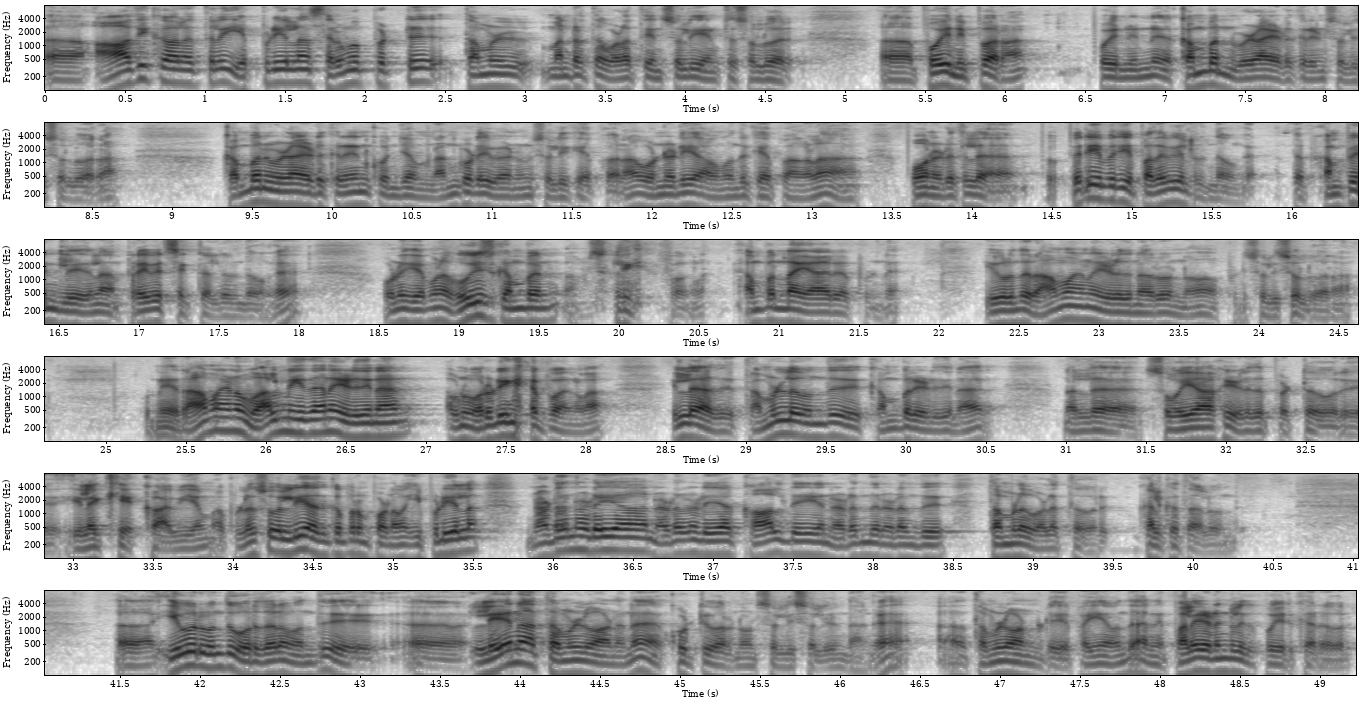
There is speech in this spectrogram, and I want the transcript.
ஆஹ் ஆதி காலத்தில் எப்படியெல்லாம் சிரமப்பட்டு தமிழ் மன்றத்தை வளர்த்தேன்னு சொல்லி என்கிட்ட சொல்லுவார். போய் நிற்பாராம் போய் நின்று கம்பன் விழா எடுக்கிறேன்னு சொல்லி சொல்லுவாரான் கம்பன் விழா எடுக்கிறேன்னு கொஞ்சம் நன்கொடை வேணும்னு சொல்லி கேட்பாராம். உடனடியாக அவங்க வந்து கேட்பாங்களாம் போன இடத்துல பெரிய பெரிய பதவியில் இருந்தவங்க. இந்த கம்பெனில ப்ரைவேட் செக்டரில் இருந்தவங்க. உனக்கு கேட்பாங்க ஹூ இஸ் கம்பன்? அப்படின்னு சொல்லி கேட்பாங்களா. கம்பன்னா யார் அப்படின்னு. இவர் வந்து ராமாயணம் எழுதினாரோன்னோ அப்படின்னு சொல்லி சொல்லுவாராம். உடனே ராமாயணம் வால்மீகி தானே எழுதினார் அப்படின்னு மறுபடியும் கேட்பாங்களாம். இல்லை அது தமிழில் வந்து கம்பர் எழுதினார். நல்ல சுவையாக எழுதப்பட்ட ஒரு இலக்கிய காவியம் அப்படிலாம் சொல்லி அதுக்கப்புறம் படம் இப்படியெல்லாம் நடனடையாக நடனடையாக கால்தேய நடந்து நடந்து தமிழை வளர்த்தவர் கல்கத்தாவில் வந்து. இவர் வந்து ஒரு தரம் வந்து லேனா தமிழ்வாணனை கூட்டி வரணும்னு சொல்லி சொல்லியிருந்தாங்க. தமிழ்வானுடைய தமிழ்வாணனுடைய பையன் வந்து பல இடங்களுக்கு போயிருக்கார் அவர்.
